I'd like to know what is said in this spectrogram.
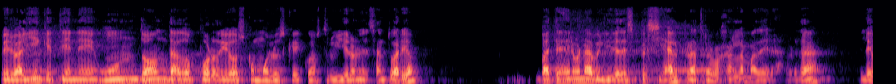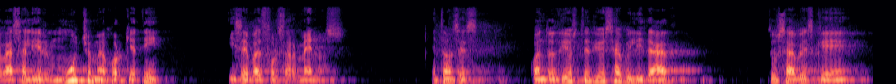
pero alguien que tiene un don dado por Dios, como los que construyeron el santuario, va a tener una habilidad especial para trabajar la madera, ¿verdad? Le va a salir mucho mejor que a ti y se va a esforzar menos. Entonces, cuando Dios te dio esa habilidad, tú sabes que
